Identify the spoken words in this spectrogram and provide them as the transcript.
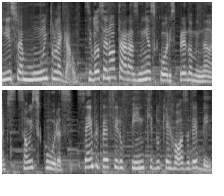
E isso é muito legal. Se você notar, as minhas cores predominantes são escuras. Sempre prefiro pink do que rosa bebê.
